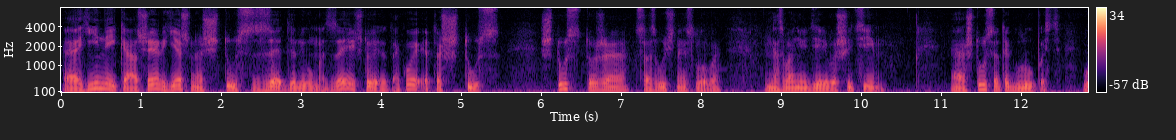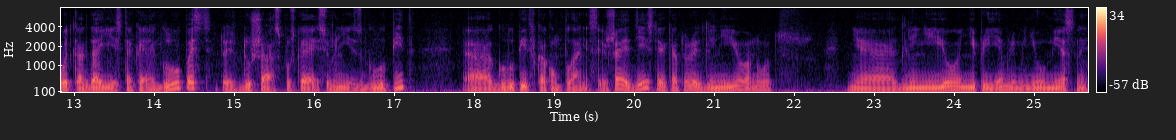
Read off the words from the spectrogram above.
Э, Гиней кашер ешна штус зе делюма зе. Что это такое? Это штус. Штус тоже созвучное слово названию дерева шитим. Э, штус – это глупость. Вот когда есть такая глупость, то есть душа, спускаясь вниз, глупит, э, глупит в каком плане? Совершает действия, которые для нее, ну вот, для нее неприемлемы, неуместны,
